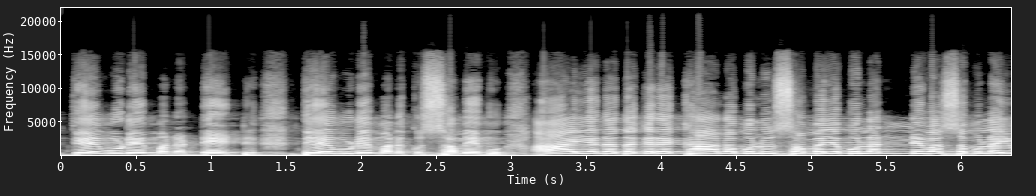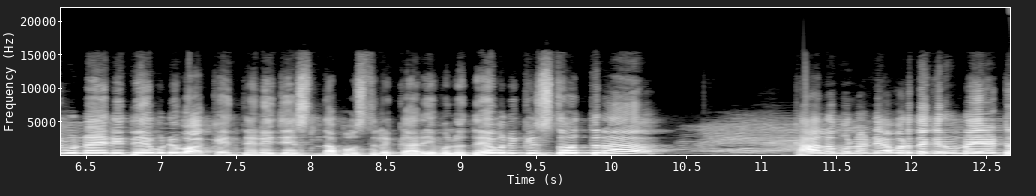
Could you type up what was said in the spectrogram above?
దేవుడే మన డేట్ దేవుడే మనకు సమయము. ఆయన దగ్గరే కాలములు సమయములు అన్ని వశములై ఉన్నాయని దేవుని వాక్యం తెలియజేసింది అపోస్తుల కార్యములు. దేవునికి స్తోత్ర. కాలములన్నీ ఎవరి దగ్గర ఉన్నాయట?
